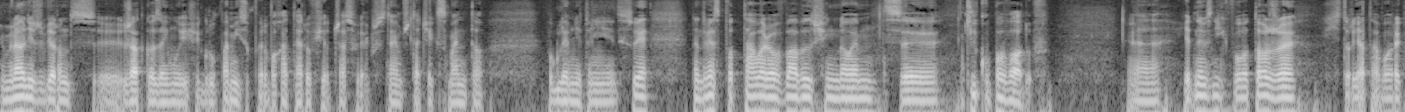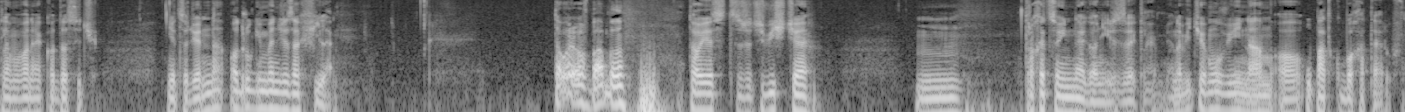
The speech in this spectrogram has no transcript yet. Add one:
Generalnie rzecz biorąc, y, rzadko zajmuję się grupami superbohaterów i od czasu, jak przestałem czytać X-Men, to w ogóle mnie to nie interesuje. Natomiast pod Tower of Babel sięgnąłem z y, kilku powodów. Jednym z nich było to, że historia ta była reklamowana jako dosyć niecodzienna, o drugim będzie za chwilę. Tower of Babel to jest rzeczywiście trochę co innego niż zwykle. Mianowicie mówi nam o upadku bohaterów.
